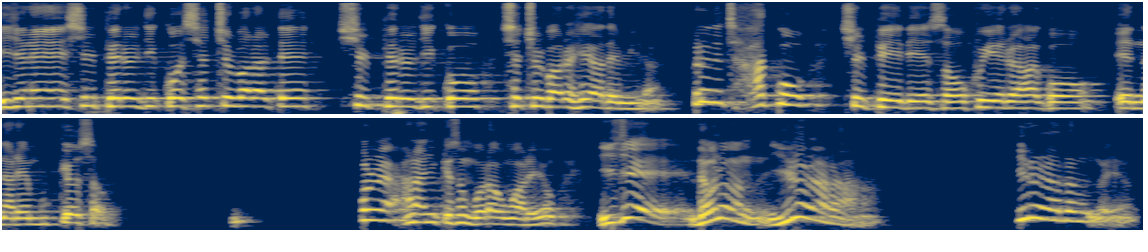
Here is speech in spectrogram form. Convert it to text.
이전에 실패를 딛고 새 출발할 때 실패를 딛고 새 출발을 해야 됩니다. 그런데 자꾸 실패에 대해서 후회를 하고 옛날에 묶여서 오늘 하나님께서 뭐라고 말해요? 이제 너는 일어나라. 일어나라는 거예요.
